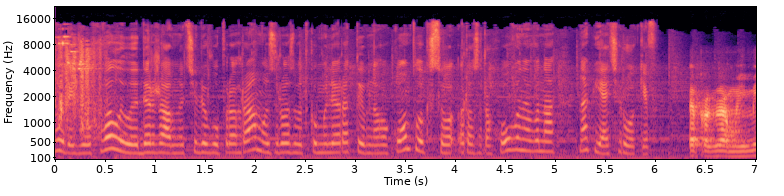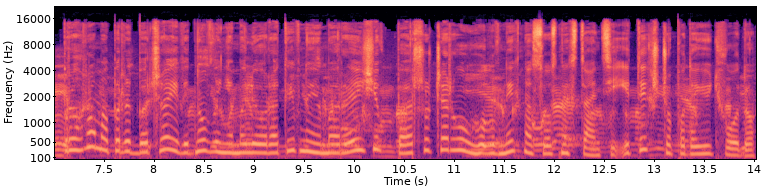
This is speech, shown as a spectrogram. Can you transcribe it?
В уряді ухвалили державну цільову програму з розвитку меліоративного комплексу. Розрахована вона на 5 років. Програма передбачає відновлення меліоративної мережі в першу чергу головних насосних станцій і тих, що подають воду.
